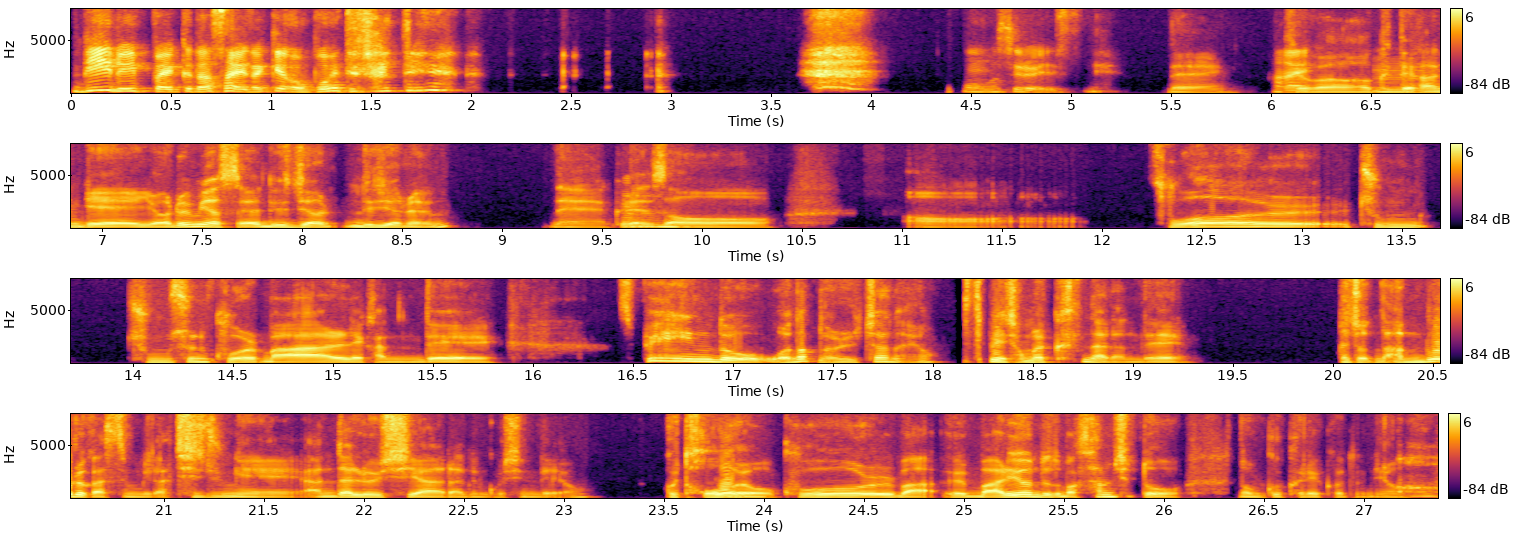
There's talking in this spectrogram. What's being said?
ビール一杯くださいだけは覚えてたっていう。面白いですね。네. はい。제가 う 그때 간 ん。게 여름이었어요. 늦여, 늦여름. 네. うん。그래서, 어, 9월 중, 중순 9월 말에 갔는데, 스페인도 워낙 넓잖아요. 스페인 정말 큰 나라인데, 그래서 남부를 갔습니다. 지중해 안달루시아라는 곳인데요. 그 더워요. 9월 말, 말이었는데도 막 30도 넘고 그랬거든요. あ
